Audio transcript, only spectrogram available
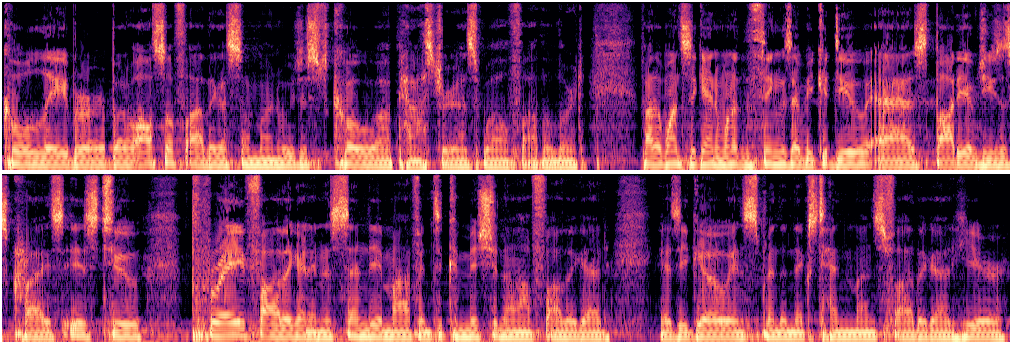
co-laborer, but also, Father God, someone who is just co-pastor as well, Father, Lord. Father, once again, one of the things that we could do as body of Jesus Christ is to pray, Father God, and send him off and to commission off, Father God, as he go and spend the next 10 months, Father God, here,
